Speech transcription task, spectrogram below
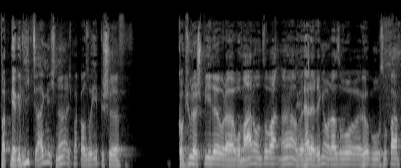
Was mir liegt eigentlich, ne? Ich mag auch so epische Computerspiele oder Romane und so was, ne? Also Herr der Ringe oder so, Hörbuch, super.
